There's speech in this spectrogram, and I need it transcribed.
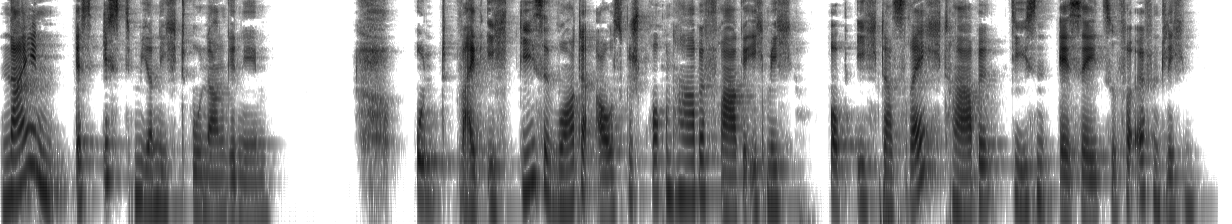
Nein, es ist mir nicht unangenehm. Und weil ich diese Worte ausgesprochen habe, frage ich mich, ob ich das Recht habe, diesen Essay zu veröffentlichen.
